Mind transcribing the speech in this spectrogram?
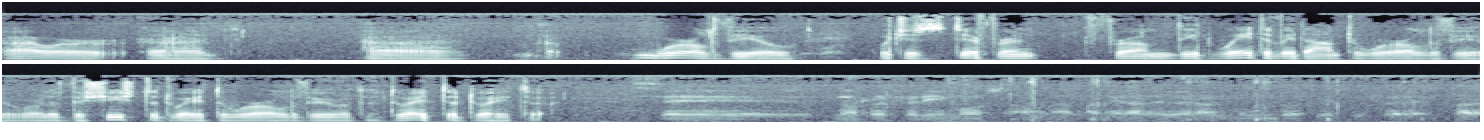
our uh, uh, worldview, which is different from the Advaita Vedanta worldview, or the Vishishta Dvaita worldview, or the Dvaita Dvaita. se, nos referimos a una manera de ver al mundo que es diferente, para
